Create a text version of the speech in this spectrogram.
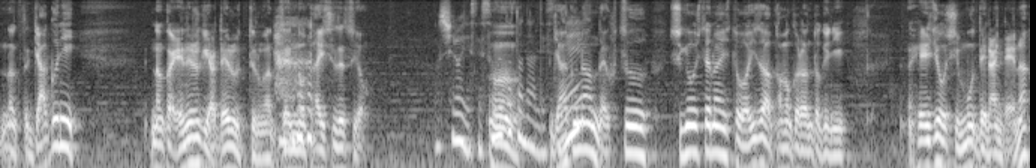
なくて逆になんかエネルギーが出るっていうのが禅の体質ですよ。面白いですねそういうことなんですね。うん逆なんだよ普通修行してない人はいざ鎌倉の時に平常心も出ないんだよな。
